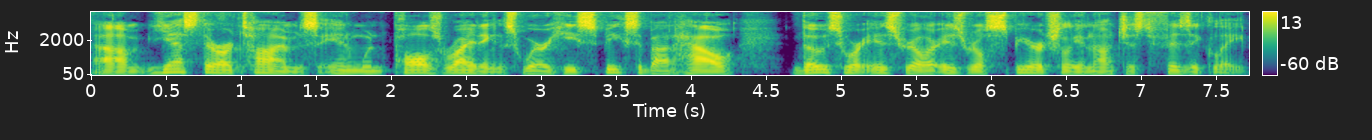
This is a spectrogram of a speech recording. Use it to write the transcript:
Um, yes, there are times in when Paul's writings where he speaks about how those who are Israel are Israel spiritually and not just physically.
